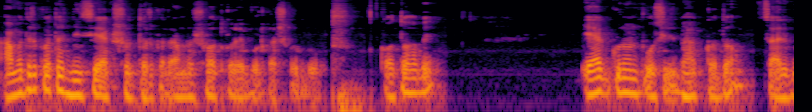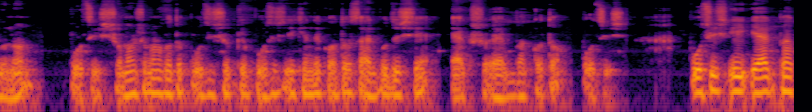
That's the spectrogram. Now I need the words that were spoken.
আমাদের কথা নিচে একশো দরকার, আমরা শতকরায় প্রকাশ করব। কত হবে? এক গুণন পঁচিশ ভাগ কত? চার গুণন পঁচিশ। সমান সমান কত? পঁচিশকে পঁচিশ। এখানে কত? চার পঁচিশে একশো এক ভাগ কত? পঁচিশ। পঁচিশ এই এক ভাগ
